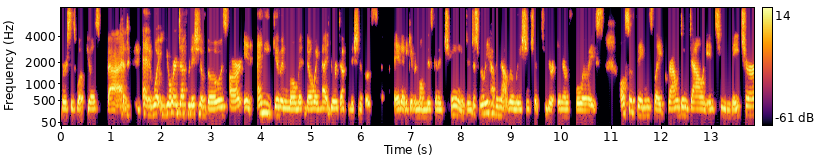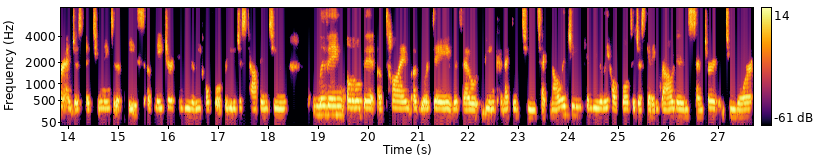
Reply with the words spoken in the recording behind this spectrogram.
versus what feels bad and what your definition of those are in any given moment, knowing that your definition of those in any given moment is going to change and just really having that relationship to your inner voice. Also things like grounding down into nature and just attuning to the pace of nature can be really helpful for you to just tap into living a little bit of time of your day without being connected to technology can be really helpful to just getting grounded and centered into your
